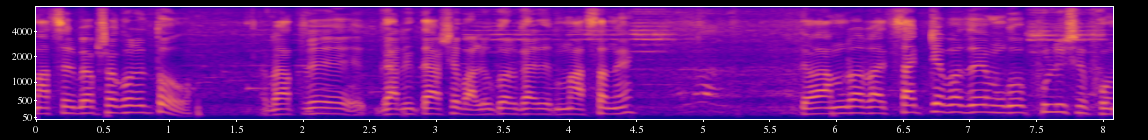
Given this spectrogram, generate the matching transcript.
মাছের ব্যবসা করে তো, রাত্রে গাড়িতে আসে বালুকর গাড়ি, মাছ আনে। তো আমরা রাত চারটে বাজে আমাকে পুলিশে ফোন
